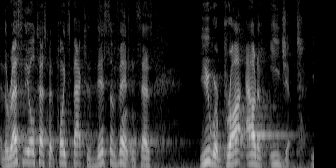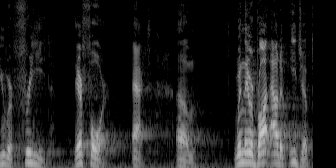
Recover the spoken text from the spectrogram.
And the rest of the Old Testament points back to this event and says, You were brought out of Egypt, you were freed. Therefore, act. Um, when they were brought out of Egypt,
